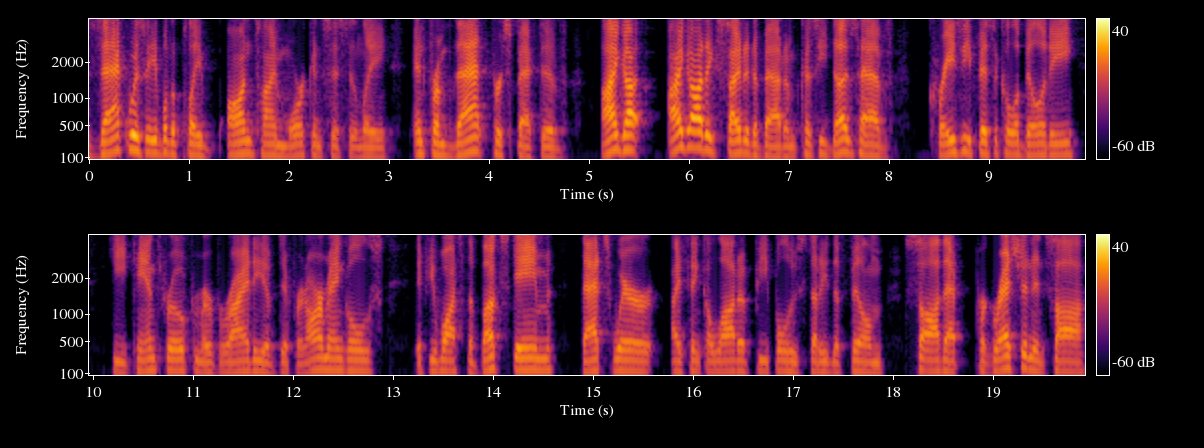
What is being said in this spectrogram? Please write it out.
Zach was able to play on time more consistently. And from that perspective, I got I got excited about him because he does have crazy physical ability. He can throw from a variety of different arm angles. If you watch the Bucks game, that's where I think a lot of people who studied the film saw that progression and saw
